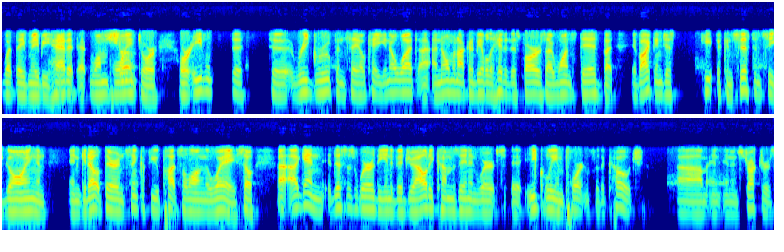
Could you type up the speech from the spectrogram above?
what they've maybe had at, at one point, sure. or or even to to regroup and say, okay, you know what? I, I know I'm not going to be able to hit it as far as I once did, but if I can just keep the consistency going and and get out there and sink a few putts along the way. So uh, again, this is where the individuality comes in, and where it's uh, equally important for the coach um, and, and, instructors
